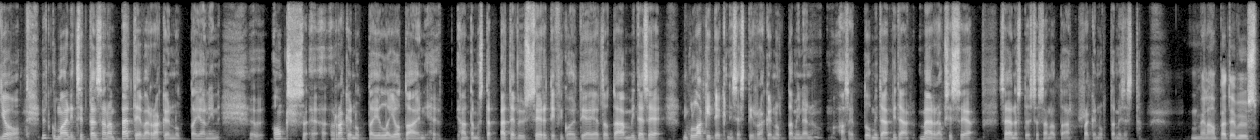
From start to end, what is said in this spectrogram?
Joo. Nyt kun mainitsit tämän sanan pätevä rakennuttaja, niin onko rakennuttajilla jotain ihan tämmöistä pätevyyssertifikointia ja tota, miten se niin kuin lakiteknisesti rakennuttaminen asettuu? Mitä, mitä määräyksissä ja säännöstöissä sanotaan rakennuttamisesta? Meillä on pätevyys,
